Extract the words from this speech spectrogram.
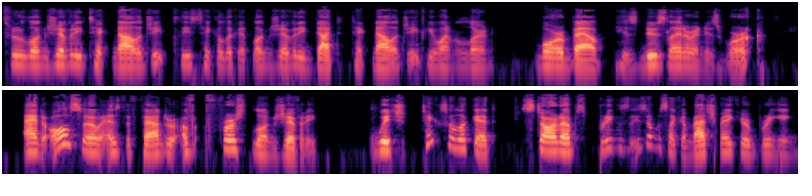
through longevity technology. Please take a look at longevity.technology if you want to learn more about his newsletter and his work and also as the founder of First Longevity, which takes a look at startups, brings he's almost like a matchmaker, bringing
